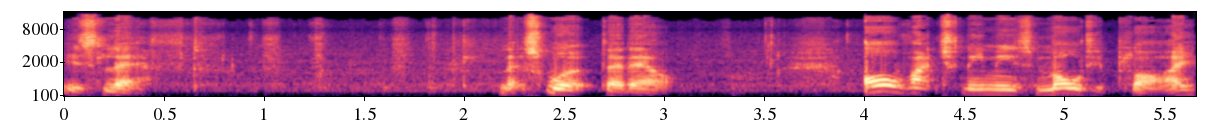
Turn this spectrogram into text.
is left. Let's work that out. Of actually means multiply,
